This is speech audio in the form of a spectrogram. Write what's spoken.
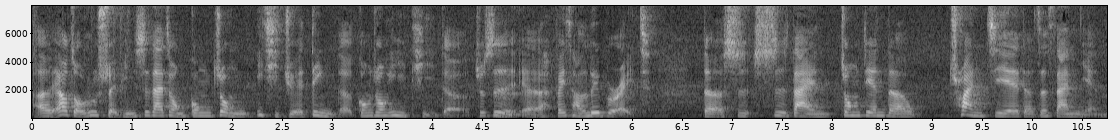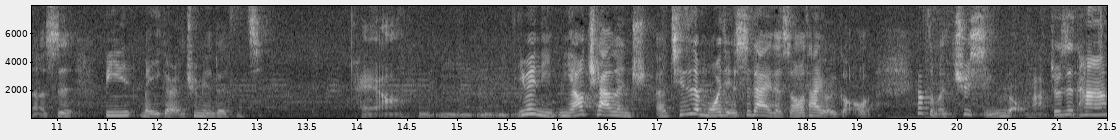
呃，要走入水平是在这种公众一起决定的公众议题的，就是、嗯。呃非常 liberate 的世世代中间的串接的这三年呢，是逼每一个人去面对自己。嘿啊，嗯嗯嗯嗯嗯，因为你你要 challenge，呃，其实摩羯世代的时候，它有一个哦，要怎么去形容啊？就是它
